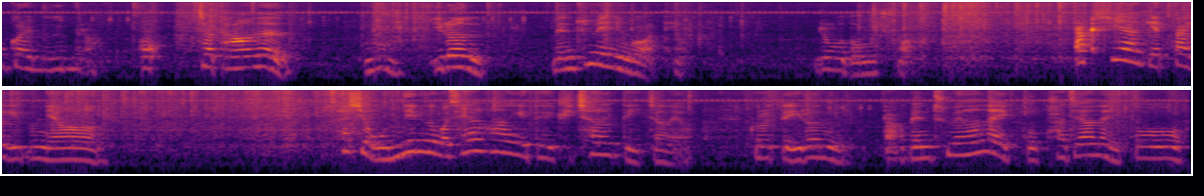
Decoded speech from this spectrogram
옷 갈아입는 거 힘들어 어, 자 다음은 음, 이런 맨투맨인 것 같아요 이런 거 너무 좋아 박시하게 딱 입으면 사실 옷 입는 거 생각하는 게 되게 귀찮을 때 있잖아요 그럴 때 이런 딱 맨투맨 하나 입고 바지 하나 입고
